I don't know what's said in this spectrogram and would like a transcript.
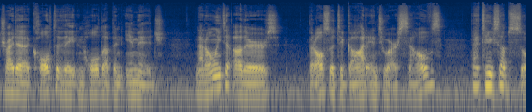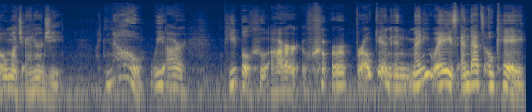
try to cultivate and hold up an image, not only to others but also to God and to ourselves, that takes up so much energy. Like no, we are people who are, who are broken in many ways, and that's okay.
